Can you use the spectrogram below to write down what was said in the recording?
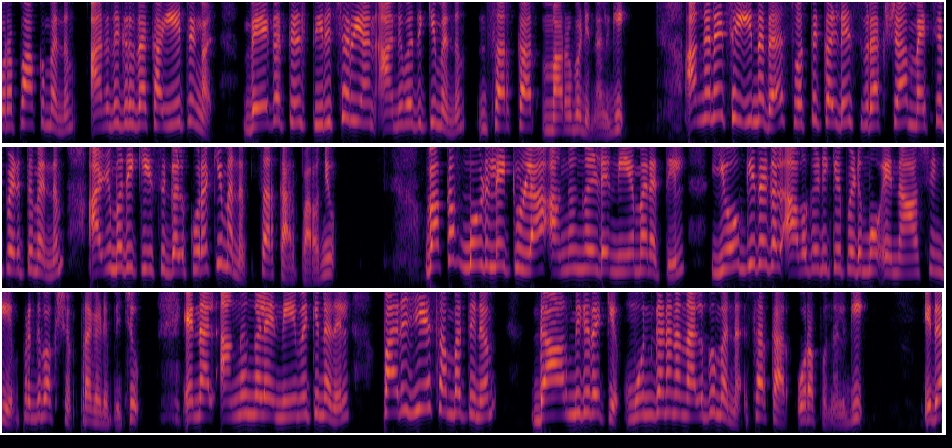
ഉറപ്പാക്കുമെന്നും അനധികൃത കയ്യേറ്റങ്ങൾ വേഗത്തിൽ തിരിച്ചറിയാൻ അനുവദിക്കുമെന്നും സർക്കാർ മറുപടി നൽകി. അങ്ങനെ ചെയ്യുന്നത് സ്വത്തുക്കളുടെ സുരക്ഷ മെച്ചപ്പെടുത്തുമെന്നും അഴിമതി കേസുകൾ കുറയ്ക്കുമെന്നും സർക്കാർ പറഞ്ഞു. വഖഫ് ബോർഡിലേക്കുള്ള അംഗങ്ങളുടെ നിയമനത്തിൽ യോഗ്യതകൾ അവഗണിക്കപ്പെടുമോ എന്ന ആശങ്കയും പ്രതിപക്ഷം പ്രകടിപ്പിച്ചു. എന്നാൽ അംഗങ്ങളെ നിയമിക്കുന്നതിൽ പരിചയ സമ്പത്തിനും ധാർമ്മികതയ്ക്കും മുൻഗണന നൽകുമെന്ന് സർക്കാർ ഉറപ്പു നൽകി. ഇത്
